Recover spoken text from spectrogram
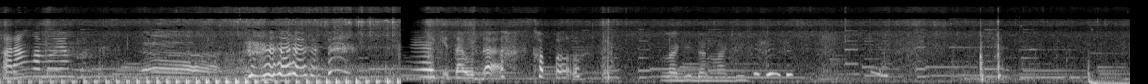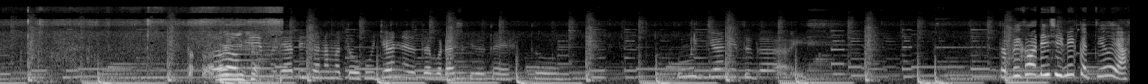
Sekarang kamu yang eh kita udah couple Lagi dan lagi. Oh, iya. lihat di sana mah tuh hujan ya teh bodas gitu teh. Tuh. Hujan itu guys. Tapi kok di sini kecil ya?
